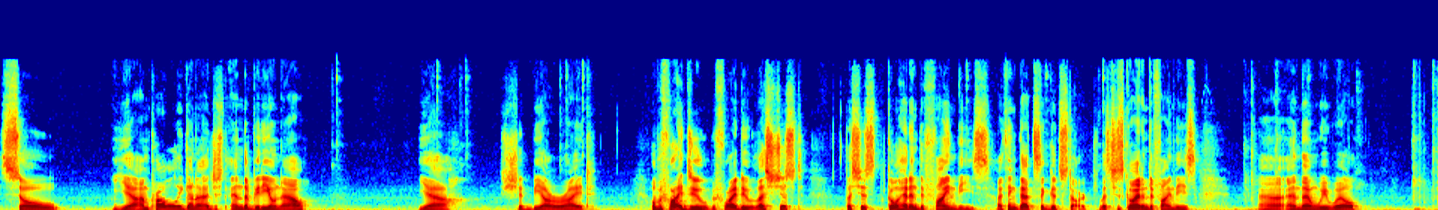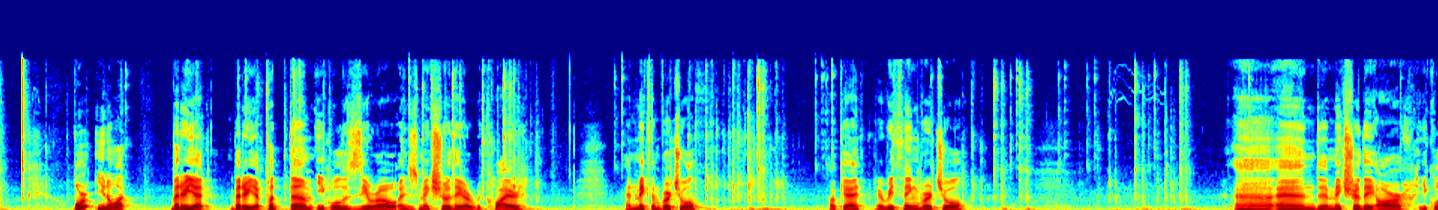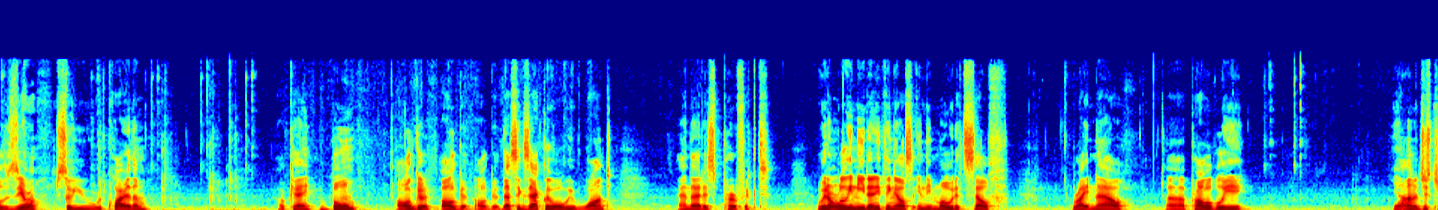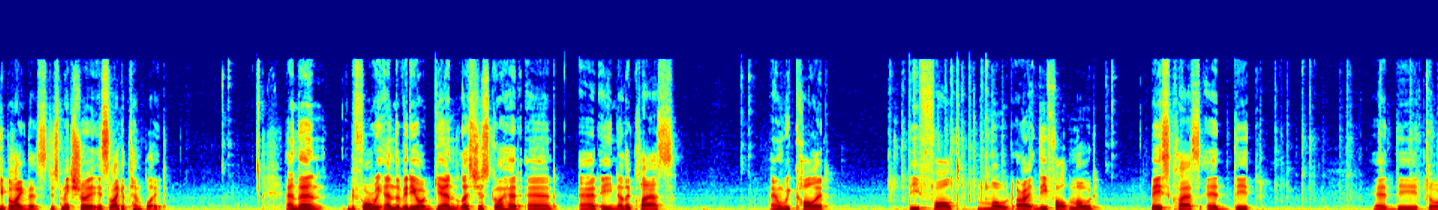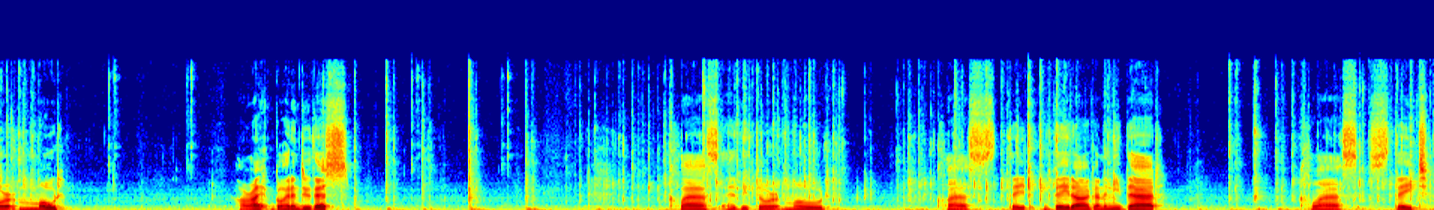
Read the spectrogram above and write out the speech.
So, yeah, I'm probably going to just end the video now. Yeah, should be alright. Well, oh, before I do, before I do, let's just let's just go ahead and define these. I think that's a good start. Let's just go ahead and define these. Uh, and then we will... Or, you know what? Better yet, better yet, put them equal to zero and just make sure they are required and make them virtual. Okay, everything virtual. Uh, and uh, make sure they are equal to zero. So you require them. Okay, boom. All good, all good, all good. That's exactly what we want. And that is perfect. We don't really need anything else in the mode itself right now. Uh, probably, yeah, just keep it like this. Just make sure it's like a template. And then before we end the video again, let's just go ahead and add another class and we call it default mode. All right, default mode, base class edit editor mode. All right, go ahead and do this. Class editor mode, class state data, gonna need that. Class state,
